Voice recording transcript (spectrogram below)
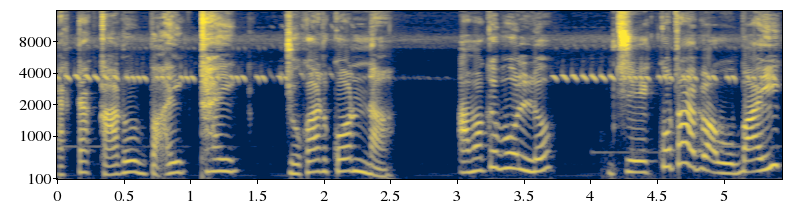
একটা কারোর বাইক ঠাইক জোগাড় কর না। আমাকে বলল, যে কোথায় পাবো বাইক?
